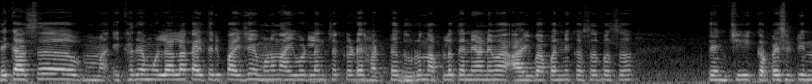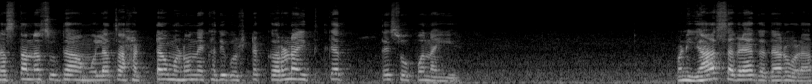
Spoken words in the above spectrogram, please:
ते का असं एखाद्या मुलाला काहीतरी पाहिजे म्हणून आईवडिलांच्याकडे हट्ट धरून आपलं त्याने आणि आईबापांनी कसं बसं त्यांची कपॅसिटी नसताना सुद्धा मुलाचा हट्ट म्हणून एखादी गोष्ट करणं इतक्यात ते सोपं नाही आहे पण ह्या सगळ्या गदारोळात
